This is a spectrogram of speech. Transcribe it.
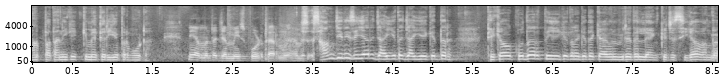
ਹੁਣ ਪਤਾ ਨਹੀਂ ਕਿ ਕਿਵੇਂ ਕਰੀਏ ਪ੍ਰਮੋਟ ਨਹੀਂ ਅਮਨ ਤਾਂ ਜੰਮੀ ਸਪੋਰਟ ਕਰਨ ਨੂੰ ਹੈ ਹਮੇਸ਼ਾ। ਸਮਝ ਹੀ ਨਹੀਂ ਸੀ ਯਾਰ ਜਾਈਏ ਤਾਂ ਜਾਈਏ ਕਿੱਧਰ। ਠੀਕ ਆ ਉਹ ਕੁਦਰਤੀ ਕਿਤੇ ਨਾ ਕਿਤੇ ਕੈਵਨ ਵੀਰੇ ਦੇ ਲਿੰਕ 'ਚ ਸੀਗਾ ਬੰਦਾ।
